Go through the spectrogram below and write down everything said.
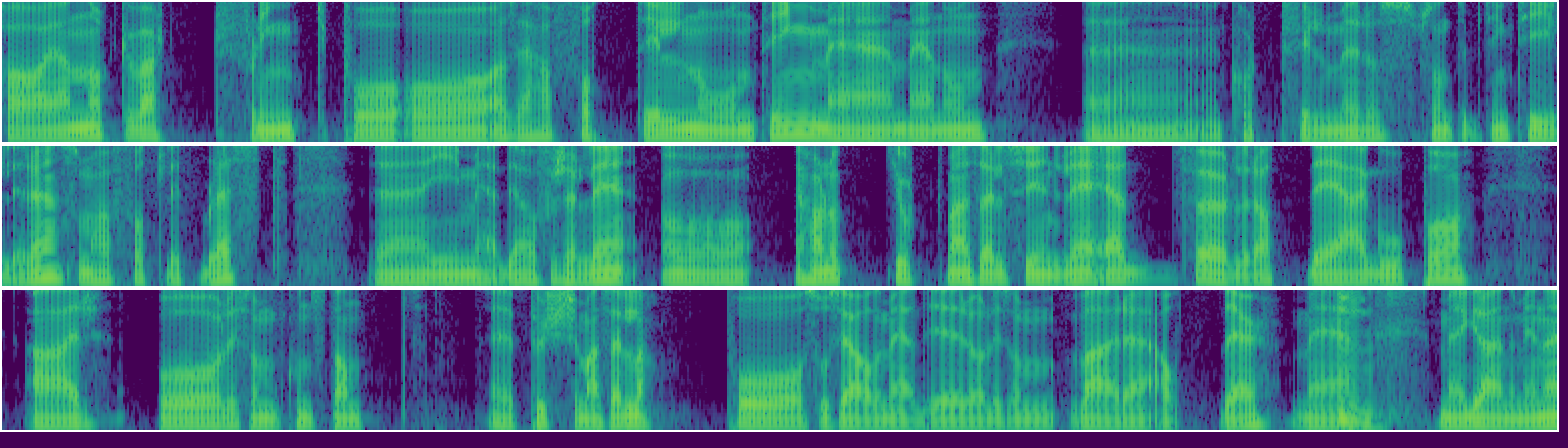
har jeg nok vært flink på å Altså, jeg har fått til noen ting med, med noen uh, kortfilmer og sånne type ting tidligere, som har fått litt blest uh, i media og forskjellig. Og jeg har nok gjort meg selv synlig. Jeg føler at det jeg er god på, er å liksom konstant uh, pushe meg selv, da. På sosiale medier og liksom være out there med, Mm. med greiene mine.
